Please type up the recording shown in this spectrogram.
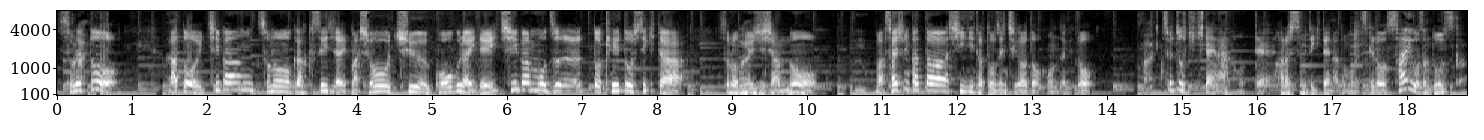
それと、あと一番その学生時代、まあ小中高ぐらいで一番もうずーっと傾倒してきたそのミュージシャンの、うん。まあ最初に買った CD とは当然違うとは思うんだけど、はい。それちょっと聞きたいなと思って話進めていきたいなと思うんですけど、西郷さんどうですか？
